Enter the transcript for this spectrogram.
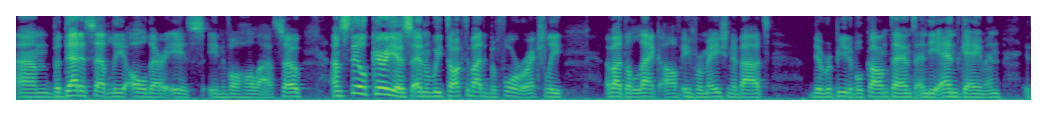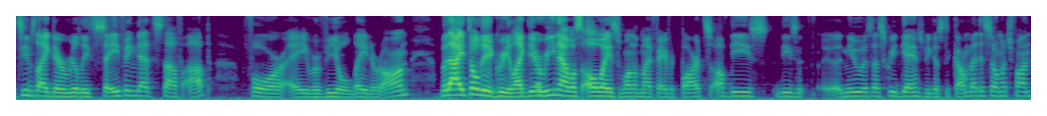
Um, but that is sadly all there is in Valhalla. So I'm still curious, and we talked about it before, or actually about the lack of information about the repeatable content and the end game. And it seems like they're really saving that stuff up for a reveal later on. But I totally agree. Like the arena was always one of my favorite parts of these these uh, new Assassin's Creed games because the combat is so much fun.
